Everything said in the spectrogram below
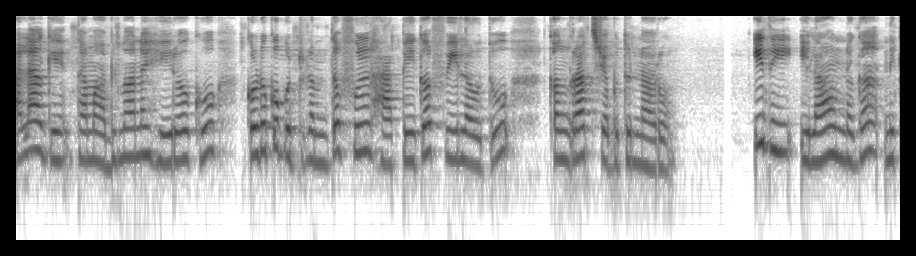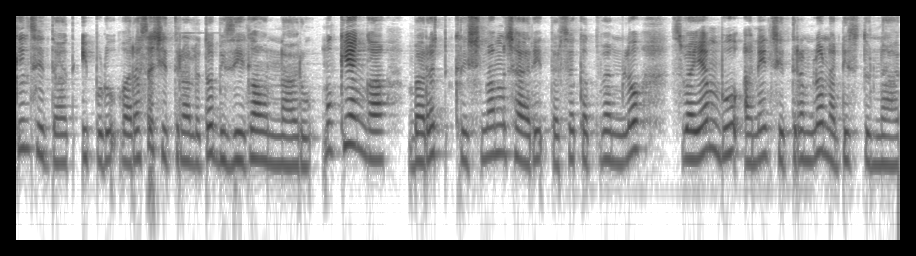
అలాగే తమ అభిమాన హీరోకు కొడుకు పుట్టడంతో ఫుల్ హ్యాపీగా ఫీల్ అవుతూ కంగ్రాట్స్ చెబుతున్నారు. ఇది ఇలా ఉండగా నిఖిల్ సిద్ధార్థ్ ఇప్పుడు వరుస చిత్రాలతో బిజీగా ఉన్నారు. ముఖ్యంగా భరత్ కృష్ణమాచారి దర్శకత్వంలో స్వయంభూ అనే చిత్రంలో నటిస్తున్నారు.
